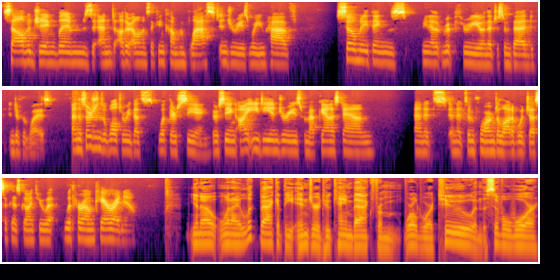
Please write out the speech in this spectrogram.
salvaging limbs and other elements that can come from blast injuries, where you have so many things you know that rip through you and that just embed in different ways. And the surgeons at Walter Reed, that's what they're seeing. They're seeing IED injuries from Afghanistan, and it's and it's informed a lot of what Jessica is going through with her own care right now. You know, when I look back at the injured who came back from World War II and the Civil War,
